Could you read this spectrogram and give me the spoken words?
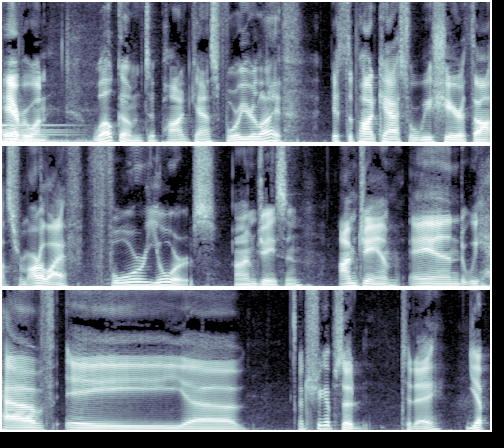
Hey everyone. Welcome to Podcast for Your Life. It's the podcast where we share thoughts from our life. For yours. I'm Jason. I'm Jam, and we have a uh, interesting episode today. Yep.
